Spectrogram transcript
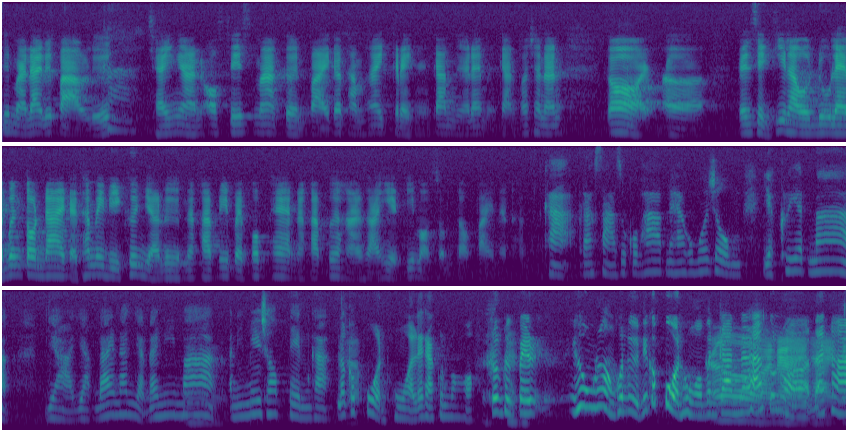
ขึ้นมาได้หรือเปล่า หรือใช้งานออฟฟิศมากเกินไป ก็ทำให้เกร็งกล้ามเนื้อได้เหมือนกัน เพราะฉะนั้นก็ เอ่อเป็นสิ่งที่เราดูแลเบื้องต้นได้ แต่ถ้าไม่ดีขึ้นอย่าลืมนะครับรีบไปพบแพทย์นะครับ เพื่อหาสาเหตุที่เหมาะสมต่อไปนะครับค่ะ รักษาสุขภาพนะคะคุณผู้ชม อย่าเครียดมาก อย่าอยากได้นั่นอยากได้นี่มากอืมอันนี้ไม่ชอบเป็นค่ะ แล้วก็ครับปวดหัวเลยค่ะคุณหมอรวมถึงไปยุ่งเรื่องของคนอื่นนี่ก็ปวดหัวเหมือนกันนะคะอ๋อคุณหมอได้ได้นะคะ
